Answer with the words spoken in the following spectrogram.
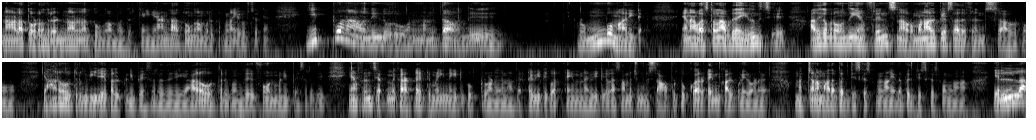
நான்லாம் தொடர்ந்து ரெண்டு நாள்லாம் தூங்காமல் இருந்திருக்கேன். ஏன்டா தூங்காமல் இருக்கிறலாம் யோசிச்சிருக்கேன். இப்போ நான் வந்து இந்த ஒரு ஒன் மந்த்தாக வந்து ரொம்ப மாறிட்டேன். ஏன்னா ஃபஸ்ட்டெல்லாம் அப்படி தான் இருந்துச்சு. அதுக்கப்புறம் வந்து என் ஃப்ரெண்ட்ஸ் நான் ரொம்ப நாள் பேசாத ஃப்ரெண்ட்ஸ் ஆகட்டும் யாரோ ஒருத்தருக்கு வீடியோ கால் பண்ணி பேசுகிறது யாரோ ஒருத்தருக்கு வந்து ஃபோன் பண்ணி பேசுகிறது என் ஃப்ரெண்ட்ஸ் எப்பவுமே கரெக்டாக எட்டு மணிக்கு நைட்டு கூப்பிட்டுருவானுங்க. நான் கரெக்டாக வீட்டுக்கு வர டைம் நான் வீட்டுக்கெல்லாம் சமைச்சு முடிச்சு சாப்பிட்டு உட்கார டைம் கால் பண்ணிடுவானுங்க. மச்சான் நம்ம அதை பற்றி டிஸ்கஸ் பண்ணலாம் இதை பற்றி டிஸ்கஸ் பண்ணலாம். எல்லா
